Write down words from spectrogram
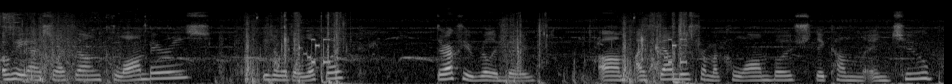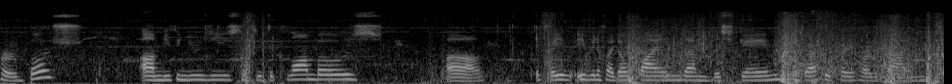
Okay guys, so I found Klomberries. These are what they look like. They're actually really big. Um, I found these from a column bush. They come in two per bush. Um, you can use these to feed the Klombos. Uh, if I, even if I don't find them this game, because they're actually pretty hard to find,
